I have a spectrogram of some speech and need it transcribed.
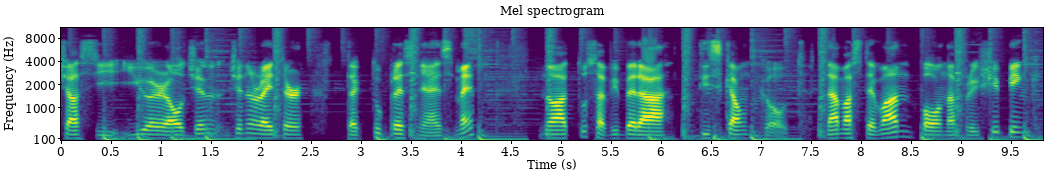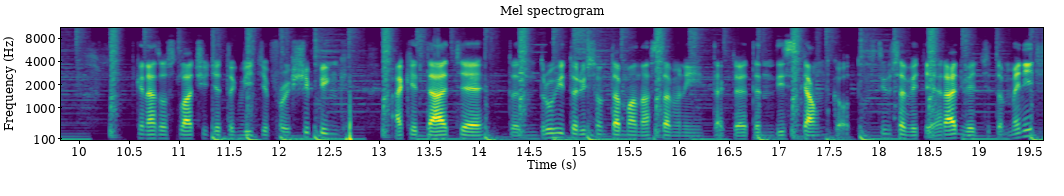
časti URL gen Generator tak tu presne aj sme. No a tu sa vyberá discount code Namaste One bolo na free shipping. Keď na to stlačíte, tak vidíte free shipping. A keď dáte ten druhý, ktorý som tam mal nastavený, tak to je ten discount code. S tým sa viete hrať, viete to meniť.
